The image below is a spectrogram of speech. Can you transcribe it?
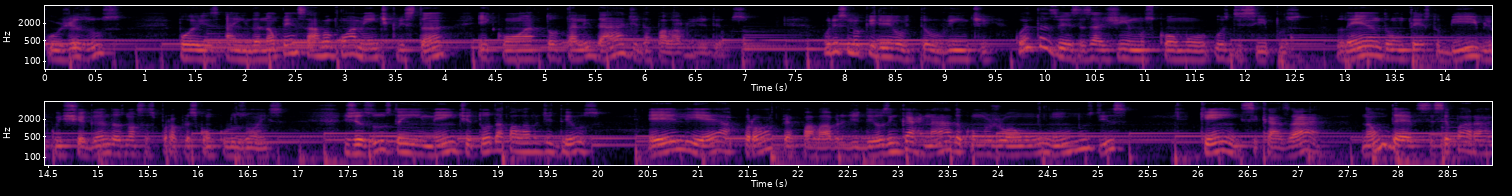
por Jesus, pois ainda não pensavam com a mente cristã e com a totalidade da palavra de Deus. Por isso, meu querido ouvinte, quantas vezes agimos como os discípulos? lendo um texto bíblico e chegando às nossas próprias conclusões. Jesus tem em mente toda a palavra de Deus. Ele é a própria palavra de Deus encarnada, como João 1 nos diz. Quem se casar não deve se separar,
